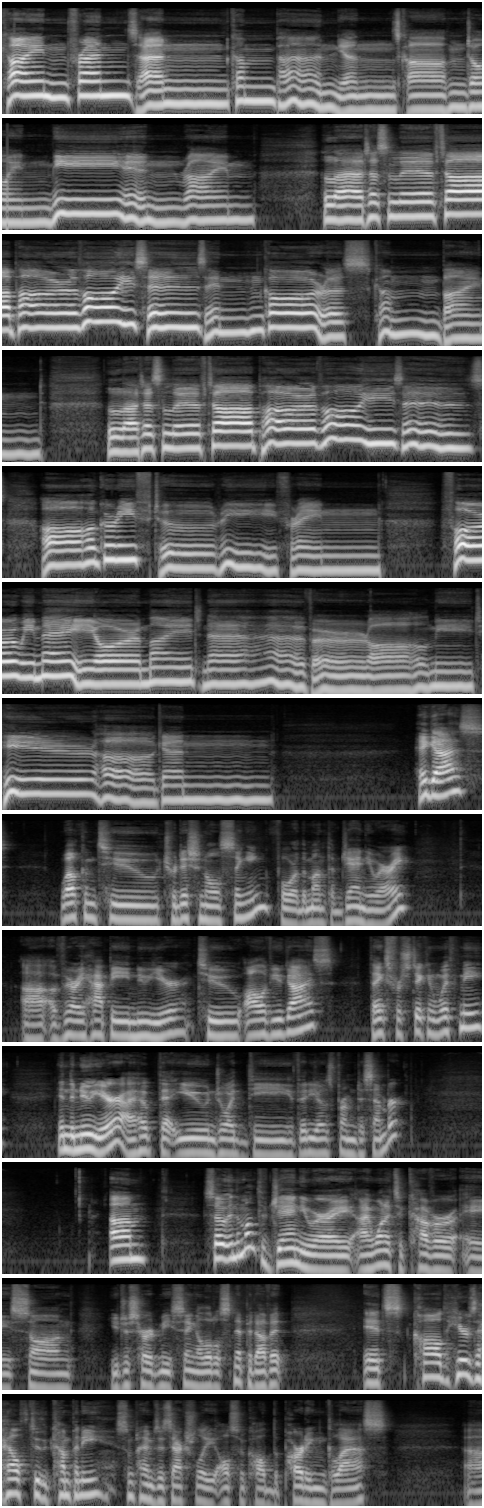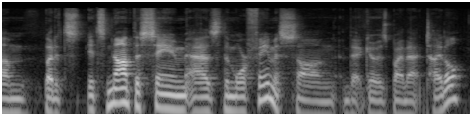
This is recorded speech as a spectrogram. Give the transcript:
Kind friends and companions, come join me in rhyme. Let us lift up our voices in chorus combined. Let us lift up our voices, all grief to refrain. For we may or might never all meet here again. Hey guys, welcome to traditional singing for the month of January. Uh, a very happy new year to all of you guys. Thanks for sticking with me in the new year. I hope that you enjoyed the videos from December. Um, so, in the month of January, I wanted to cover a song. You just heard me sing a little snippet of it. It's called Here's a Health to the Company. Sometimes it's actually also called The Parting Glass. Um, but it's it's not the same as the more famous song that goes by that title,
